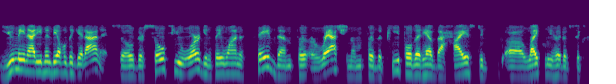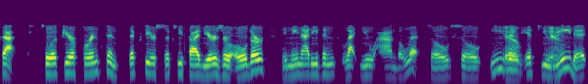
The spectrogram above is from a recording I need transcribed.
you may not even be able to get on it. So there's so few organs, they want to save them for or ration them for the people that have the highest uh, likelihood of success. So if you're, for instance, 60 or 65 years or older, they may not even let you on the list. So, so even yeah. if you yeah. need it,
